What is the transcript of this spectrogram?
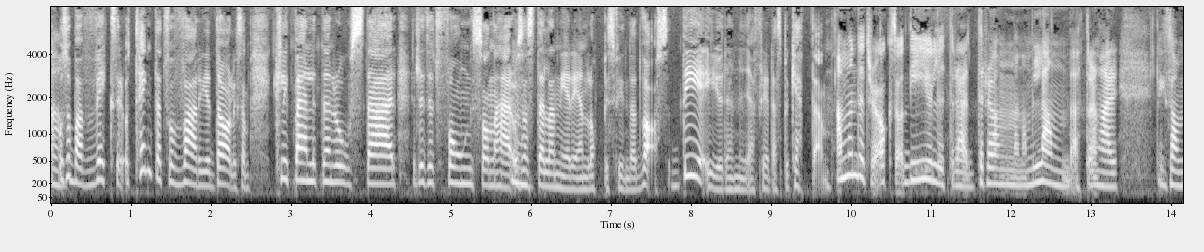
Ja. Och så bara växer det. Och tänk att få varje dag liksom, klippa en liten ros där, ett litet fång såna här och Mm. sen ställa ner i en loppisfyndad vas. Det är ju den nya fredagsbuketten. Ja, men det tror jag också. Det är ju lite det här drömmen om landet och den här liksom,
